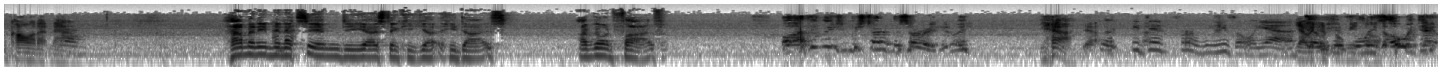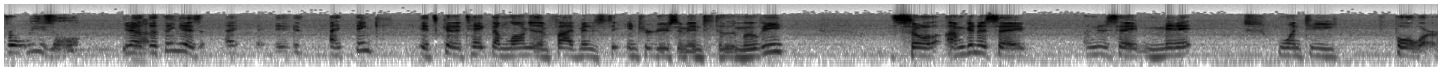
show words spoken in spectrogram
I'm calling it now. How many minutes in do you guys think he got, he dies? I'm going five. Oh, I think we we started this already, didn't we? Yeah. Yeah. We did for Weasel, yeah. Yeah, we yeah, did for Weasel. Oh, we did it for Weasel. You know, Yeah. the thing is, I, it, I think it's going to take them longer than five minutes to introduce him into the movie. So I'm going to say, I'm going to say minute twenty-four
